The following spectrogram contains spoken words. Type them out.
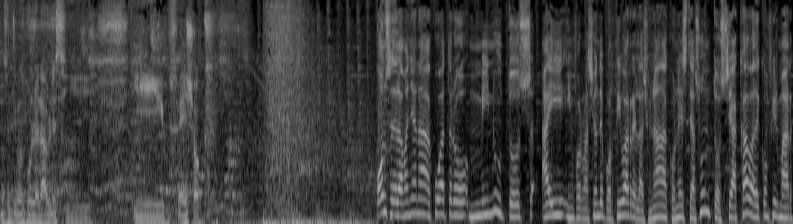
nos sentimos vulnerables y, en shock. 11 de la mañana a 4 minutos hay información deportiva relacionada con este asunto. Se acaba de confirmar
